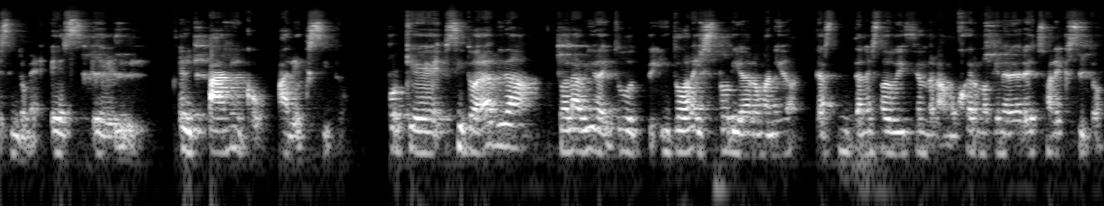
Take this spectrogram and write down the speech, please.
síndrome, es el, pánico al éxito. Porque si toda la vida, toda la vida y, y toda la historia de la humanidad te, te han estado diciendo la mujer no tiene derecho al éxito,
